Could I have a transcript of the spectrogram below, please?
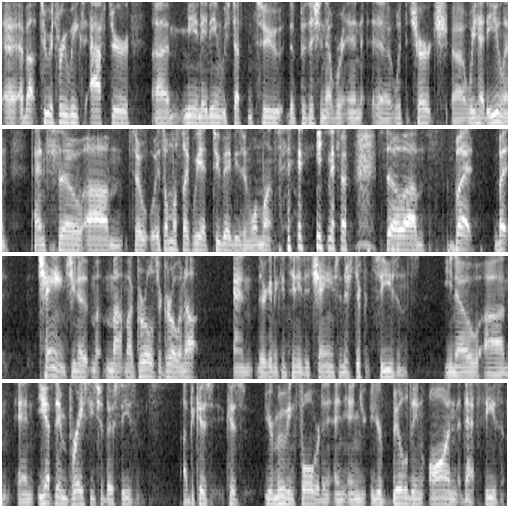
uh, about two or three weeks after uh, me and Nadine, we stepped into the position that we're in uh, with the church. Uh, we had Elin, and so um, so it's almost like we had two babies in one month. you know, so um, but but change. You know, my, my girls are growing up, and they're going to continue to change. And there's different seasons. You know, um, and you have to embrace each of those seasons uh, because because you're moving forward and, and you're building on that season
